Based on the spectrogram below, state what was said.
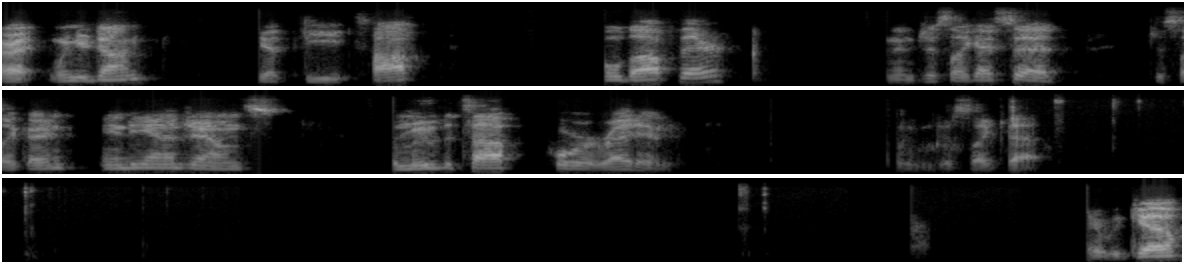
All right, when you're done, get the top pulled off there, and then just like I said, just like I, Indiana Jones, remove the top, pour it right in, Boom, just like that. There we go.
